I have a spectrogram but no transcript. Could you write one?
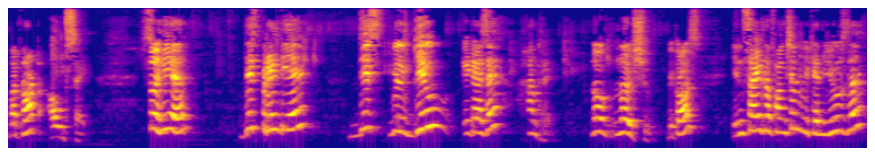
but not outside. So here this print a this will give it as a 100 no no issue. Because inside the function we can use the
